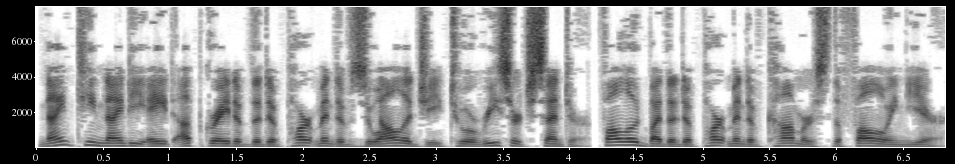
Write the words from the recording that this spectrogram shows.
1998 Upgrade of the Department of Zoology to a research center, followed by the Department of Commerce the following year.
